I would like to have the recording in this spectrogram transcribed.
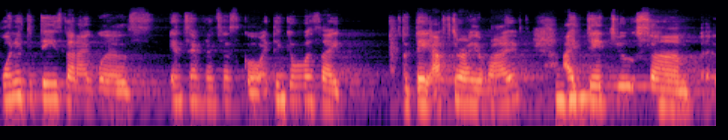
one of the days that I was in San Francisco, I think it was like the day after I arrived, I did do some uh,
